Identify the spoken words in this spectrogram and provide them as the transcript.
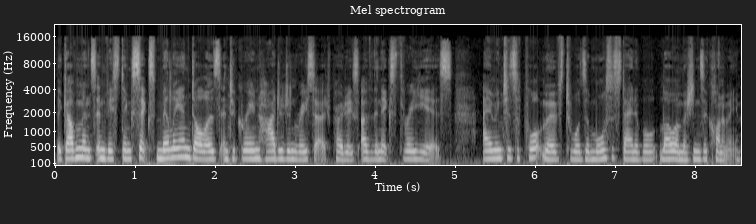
The government's investing $6 million into green hydrogen research projects over the next three years, aiming to support moves towards a more sustainable, low emissions economy.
